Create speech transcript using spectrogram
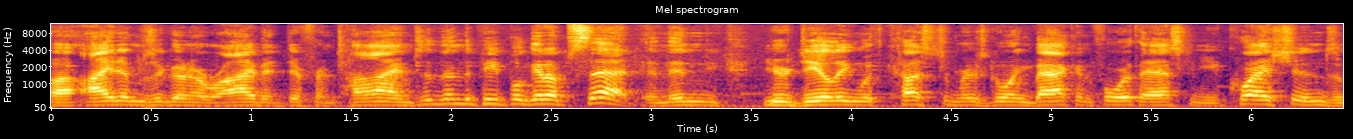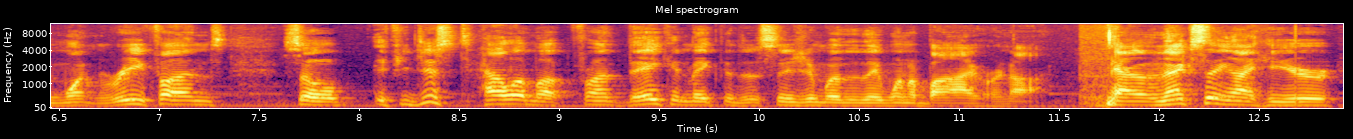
uh, items are going to arrive at different times and then the people get upset. And then you're dealing with customers going back and forth asking you questions and wanting refunds. So if you just tell them up front they can make the decision whether they want to buy or not. Now the next thing I hear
